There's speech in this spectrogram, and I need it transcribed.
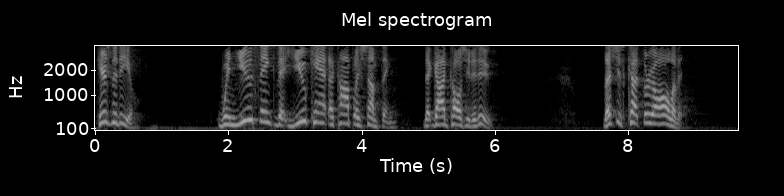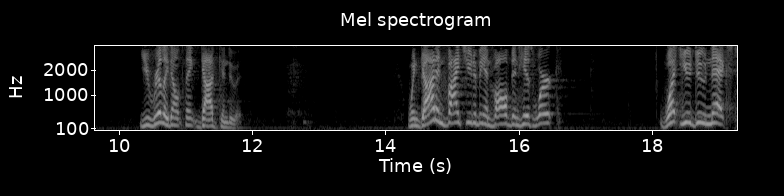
Here's the deal. When you think that you can't accomplish something that God calls you to do, let's just cut through all of it you really don't think God can do it. When God invites you to be involved in His work, what you do next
